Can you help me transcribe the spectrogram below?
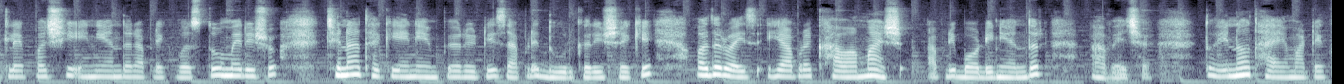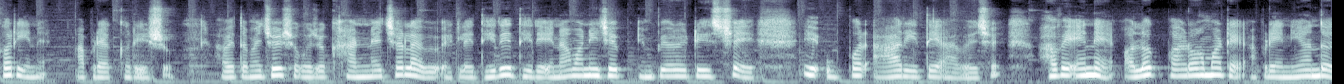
એટલે પછી એની અંદર આપણે એક વસ્તુ ઉમેરીશું, જેના થકી એની ઇમ્પ્યોરિટીઝ આપણે દૂર કરી શકીએ. અધરવાઇઝ એ આપણે ખાવામાં જ આપણી બોડીની અંદર આવે છે. તો એ ન થાય એ માટે કરીને આપણે આ કરીશું. હવે તમે જોઈ શકો છો, ખાંડને ચલાવ્યું એટલે ધીરે ધીરે એનામાંની જે ઇમ્પ્યોરિટીઝ છે, એ ઉપર આ રીતે આવે છે. હવે એને અલગ પાડવા માટે આપણે એની અંદર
